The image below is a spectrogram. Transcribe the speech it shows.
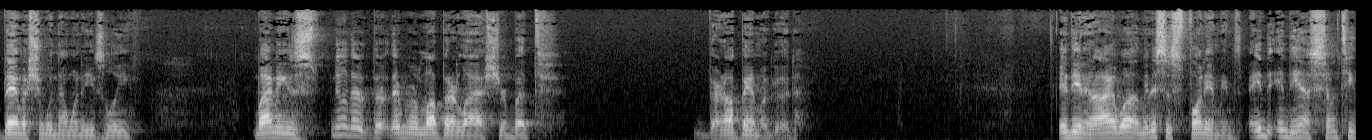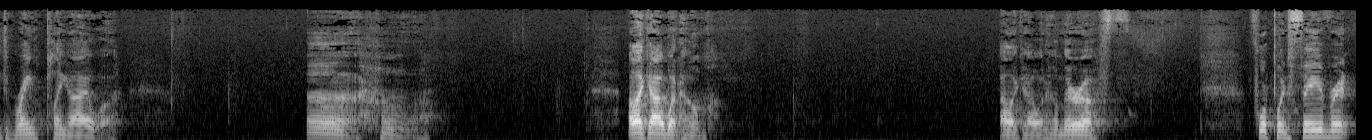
Bama should win that one easily. Miami's, you know, they're, they're, they were a lot better last year, but they're not Bama good. Indiana and Iowa. I mean, this is funny. I mean, Indiana 17th ranked playing Iowa. Uh huh. I like Iowa at home. I like Iowa at home. They're a four point favorite.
